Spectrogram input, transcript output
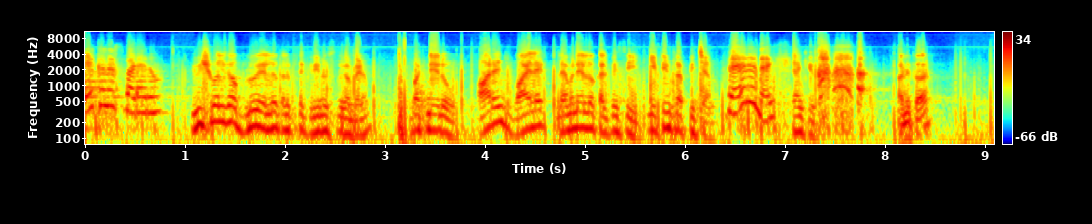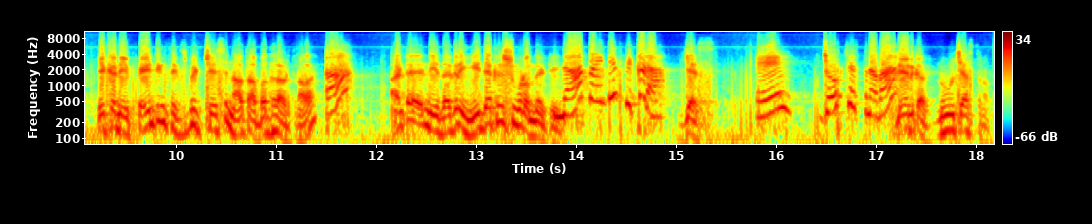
ఏ కలర్స్ వాడారు? యూజువల్గా బ్లూ ఎల్లో కలిపితే గ్రీన్ వస్తుందిగా మేడం. బట్ నేను ఆరెంజ్ వైలెట్ లెమన్ ఎల్లో కలిపేసి ఈ టింట్ రప్పించాను. Very nice thank you Anitha? ఇక నీ పెయింటింగ్స్ ఎగ్జిబిట్ చేసి నాతో అబద్ధాలు ఆడుతున్నావా? అంటే నీ దగ్గర ఈ డెకరేషన్ కూడా ఉందేంటి? నా పెయింటింగ్స్ ఇక్కడ? ఎస్ ఏ జోక్ చేస్తున్నావా? నేను కాదు నువ్వు చేస్తున్నావు.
